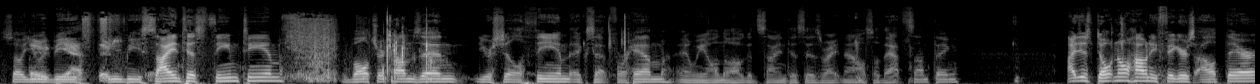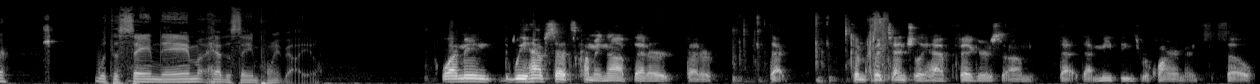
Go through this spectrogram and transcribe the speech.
So you would be yes, you'd be scientist theme team. Vulture comes in, you're still a theme except for him, and we all know how good scientist is right now, so that's something. I just don't know how many figures out there with the same name have the same point value. Well, I mean, we have sets coming up that are that are that can potentially have figures um, that that meet these requirements. So,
